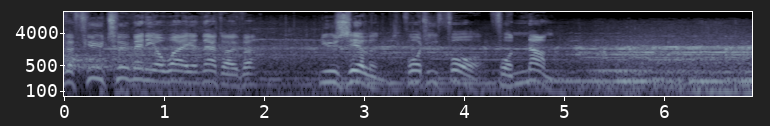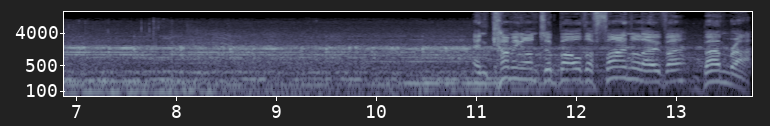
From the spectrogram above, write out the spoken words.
Gave a few too many away in that over. New Zealand 44 for none. And coming on to bowl the final over, Bumrah.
